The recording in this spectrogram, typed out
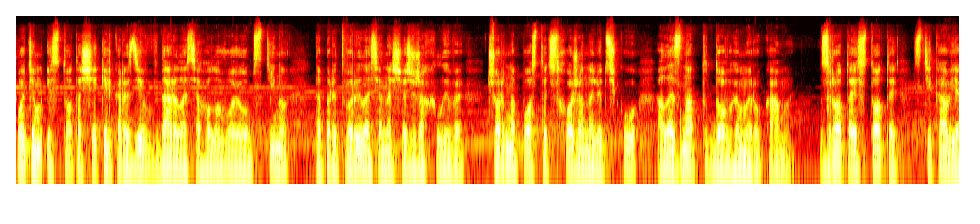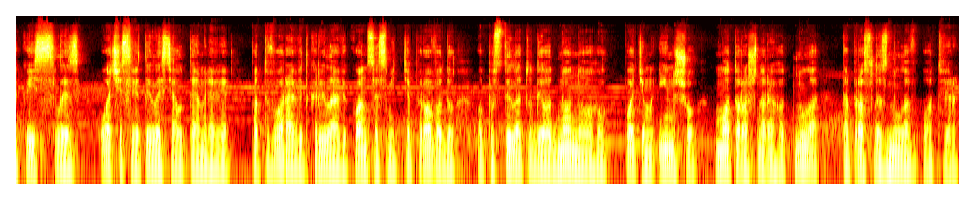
Потім істота ще кілька разів вдарилася головою об стіну та перетворилася на щось жахливе, чорна постать, схожа на людську, але з надто довгими руками. З рота істоти стікав якийсь слиз, очі світилися у темряві. Потвора відкрила віконце сміттєпроводу, опустила туди одну ногу, потім іншу, моторошно реготнула та прослизнула в отвір.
